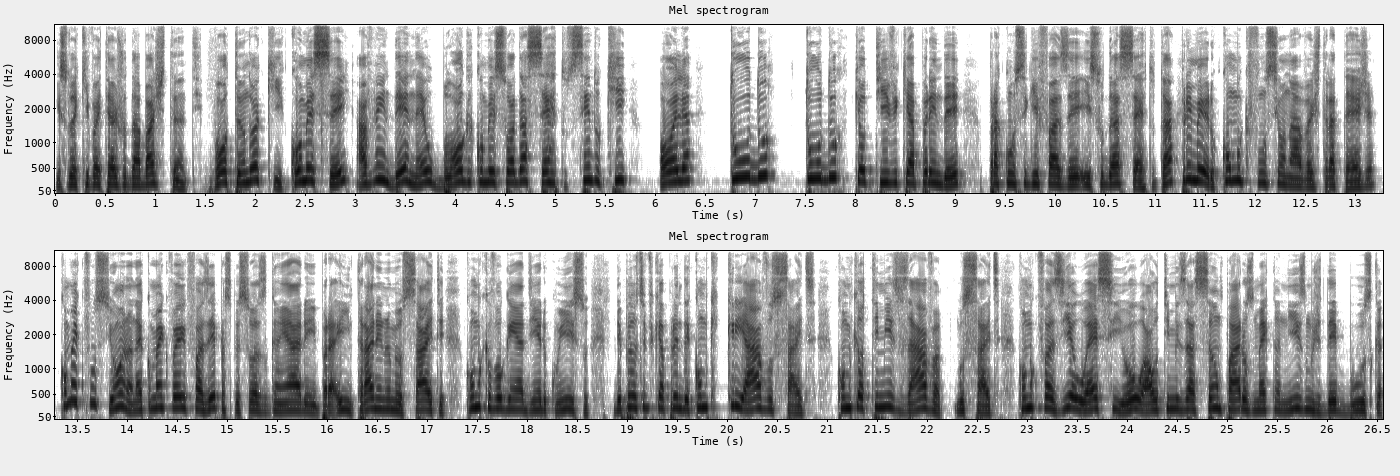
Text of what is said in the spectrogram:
isso daqui vai te ajudar bastante. Voltando aqui, comecei a vender, né? O blog começou a dar certo, sendo que, olha, tudo tudo que eu tive que aprender para conseguir fazer isso dar certo, tá? Primeiro, como que funcionava a estratégia? Como é que funciona, né? Como é que vai fazer para as pessoas ganharem, para entrarem no meu site? Como que eu vou ganhar dinheiro com isso? Depois eu tive que aprender como que criava os sites, como que otimizava os sites, como que fazia o SEO, a otimização para os mecanismos de busca,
